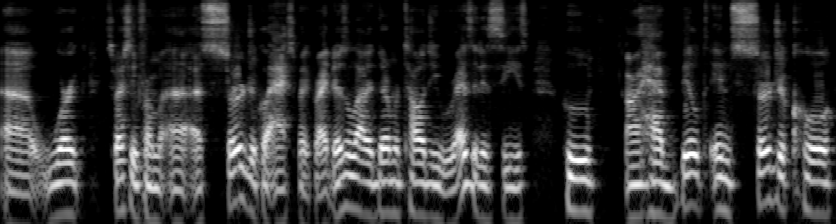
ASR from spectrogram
uh, work, especially from a, a surgical aspect, right? There's a lot of dermatology residencies who are, have built in surgical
